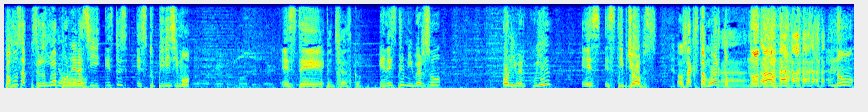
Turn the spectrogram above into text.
Vamos a, se los voy a poner así. Esto es estupidísimo. Qué Este, pinche asco. en este universo, Oliver Queen es Steve Jobs. O sea que está muerto. Ah. No, no, no, no. No, No,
